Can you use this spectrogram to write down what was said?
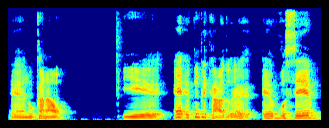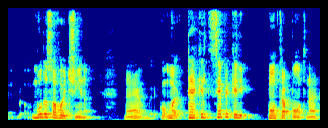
é, no canal. E é, é complicado. É, é, você muda sua rotina. Né? Tem aquele, sempre aquele contraponto, né?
